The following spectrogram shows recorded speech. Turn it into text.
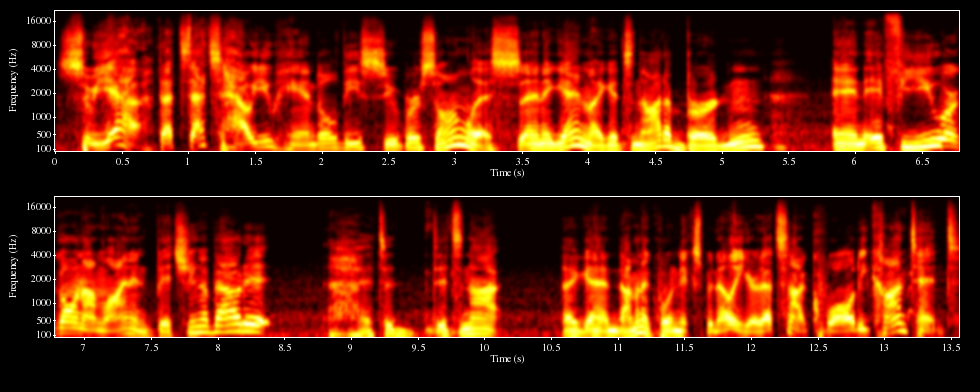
So yeah, that's that's how you handle these super song lists. And again, like it's not a burden. And if you are going online and bitching about it, it's a it's not again, I'm going to quote Nick Spinelli here. That's not quality content.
